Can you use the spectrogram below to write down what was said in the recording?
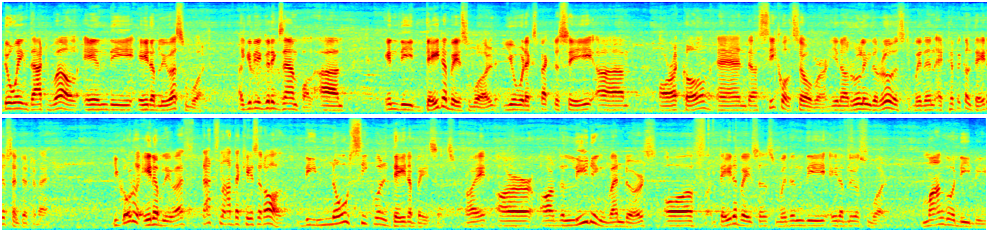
doing that well in the AWS world. I'll give you a good example. Um, in the database world, you would expect to see um, Oracle and uh, SQL Server, you know, ruling the roost within a typical data center today. You go to AWS, that's not the case at all. The NoSQL databases, right, are, are the leading vendors of databases within the AWS world. MongoDB,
